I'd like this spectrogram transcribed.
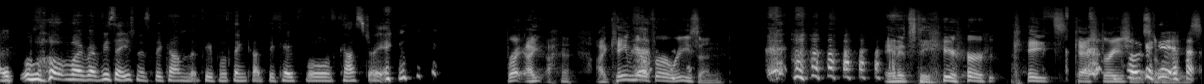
like what my reputation has become that people think I'd be capable of castrating. Right I I came here for a reason, and it's to hear Kate's castration Okay, yeah. stories.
